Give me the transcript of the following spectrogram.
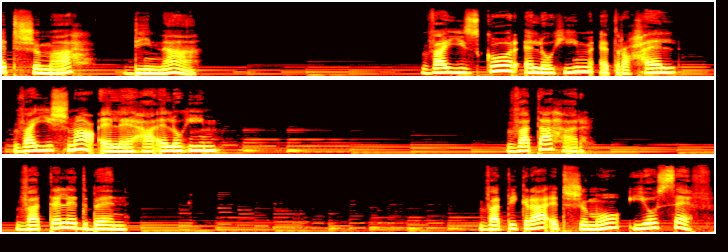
את שמה דינה. ויזכור אלוהים את רחל, וישמע אליה אלוהים. ותהר, ותלד בן. ותקרא את שמו יוסף.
